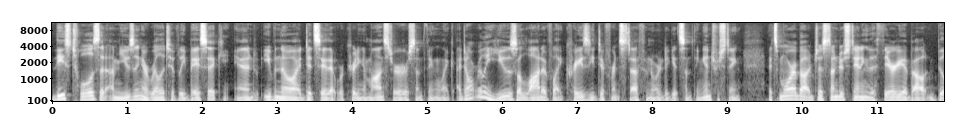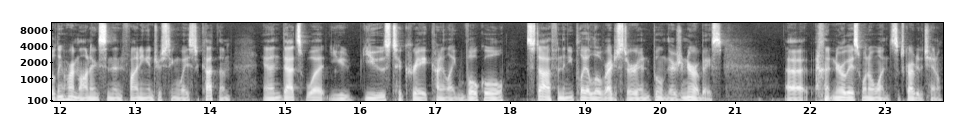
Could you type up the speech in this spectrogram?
these tools that I'm using are relatively basic. And even though I did say that we're creating a monster or something, like I don't really use a lot of like crazy different stuff in order to get something interesting. It's more about just understanding the theory about building harmonics and then finding interesting ways to cut them. And that's what you use to create kind of like vocal stuff. And then you play a low register and boom, there's your Neurobass. Uh, Neurobass 101. Subscribe to the channel.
